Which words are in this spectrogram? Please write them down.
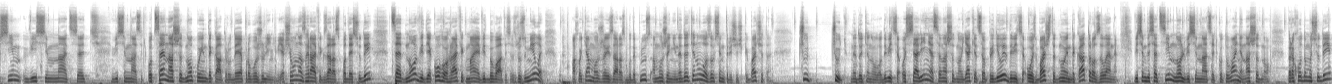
07, 18, 18. Оце наше дно по індикатору, де я провожу лінію. Якщо у нас графік зараз впаде сюди, це дно, від якого графік має відбиватися. Зрозуміли? А хоча може і зараз буде плюс, а може ні. Не дотягнуло зовсім трішечки, бачите? Чуть. Чуть не дотягнуло. Дивіться, ось ця лінія це наше дно. Як я це оприділив? Дивіться, ось бачите, дно індикатора зелене. 87, 0,18 котування, наше дно. Переходимо сюди.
